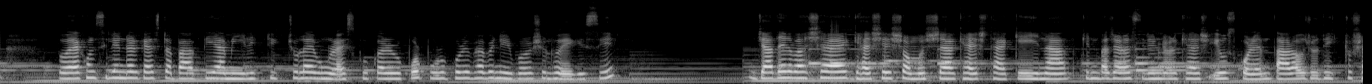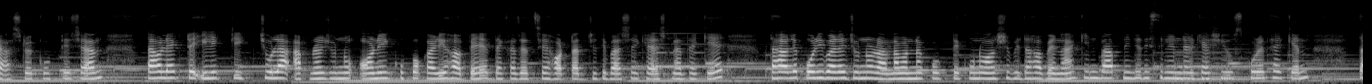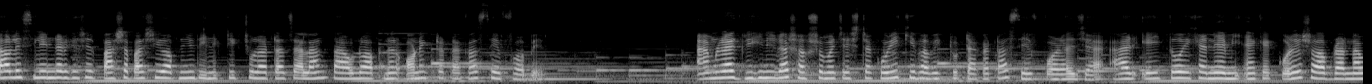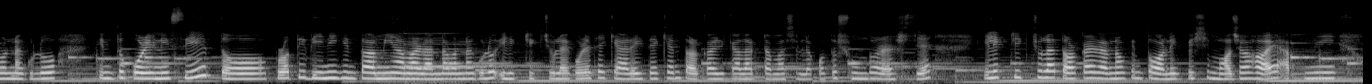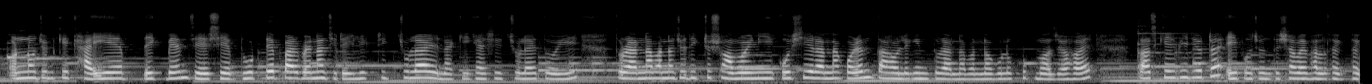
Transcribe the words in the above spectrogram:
তো এখন সিলিন্ডার গ্যাসটা বাদ দিয়ে আমি ইলেকট্রিক চুলা এবং রাইস কুকারের উপর পুরোপুরিভাবে নির্ভরশীল হয়ে গেছি। যাদের বাসায় গ্যাসের সমস্যা, গ্যাস থাকেই না, কিংবা যারা সিলিন্ডার গ্যাস ইউজ করেন, তারাও যদি একটু সাশ্রয় করতে চান, তাহলে একটা ইলেকট্রিক চুলা আপনার জন্য অনেক উপকারী হবে। দেখা যাচ্ছে হঠাৎ যদি বাসায় গ্যাস না থাকে, তাহলে পরিবারের জন্য রান্নাবান্না করতে কোনো অসুবিধা হবে না। কিংবা আপনি যদি সিলিন্ডার গ্যাস ইউজ করে থাকেন, তাহলে সিলিন্ডার গ্যাসের পাশাপাশিও আপনি যদি ইলেকট্রিক চুলাটা চালান, তাহলেও আপনার অনেকটা টাকা সেভ হবে। আমরা গৃহিণীরা সবসময় চেষ্টা করি কীভাবে একটু টাকাটা সেভ করা যায়। আর এই তো এখানে আমি এক এক করে সব রান্নাবান্নাগুলো কিন্তু করে নিছি। তো প্রতিদিনই কিন্তু আমি আমার রান্নাবান্নাগুলো ইলেকট্রিক চুলায় করে থাকি। আর এই দেখেন তরকারির কালারটা মাসাল্লাহ কত সুন্দর আসছে। ইলেকট্রিক চুলায় তরকারি রান্নাও কিন্তু অনেক বেশি মজা হয়। আপনি অন্যজনকে খাইয়ে দেখবেন যে সে ধরতে পারবে না যেটা ইলেকট্রিক চুলায় নাকি গ্যাসের চুলায় তৈরি। তো রান্নাবান্না যদি একটু সময় নিয়ে কষিয়ে রান্না করেন, তাহলে কিন্তু রান্নাবান্নাগুলো খুব মজা হয়। তো আজকের ভিডিওটা এই পর্যন্ত। সবাই ভালো থাকবে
